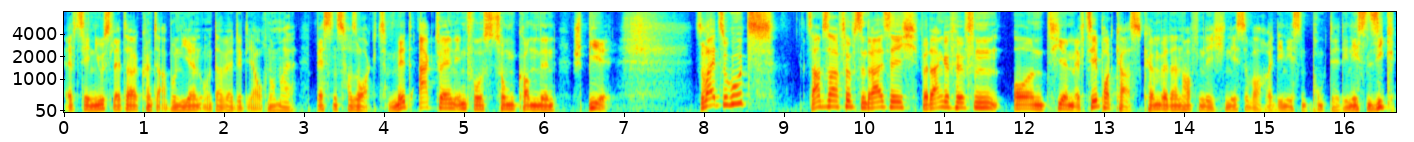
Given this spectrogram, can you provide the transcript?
FC Newsletter könnt ihr abonnieren und da werdet ihr auch nochmal bestens versorgt mit aktuellen Infos zum kommenden Spiel. Soweit, so gut. Samstag 15.30 Uhr wird angepfiffen und hier im FC-Podcast können wir dann hoffentlich nächste Woche die nächsten Punkte, den nächsten Sieg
